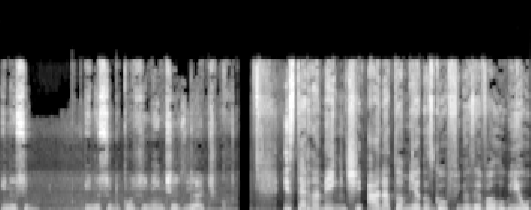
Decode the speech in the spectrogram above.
e no, sub, e no subcontinente asiático. Externamente, a anatomia dos golfinhos evoluiu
